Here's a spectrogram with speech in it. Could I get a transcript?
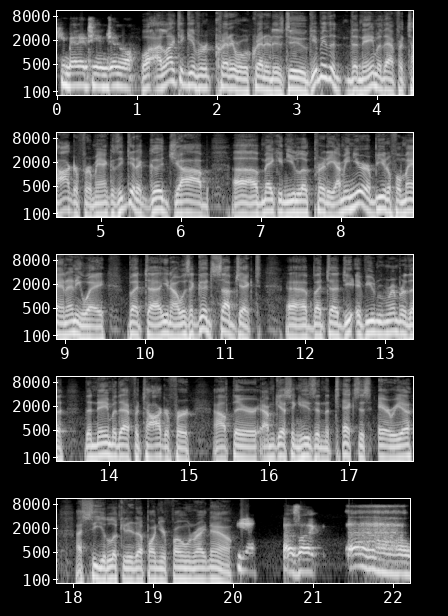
humanity in general. Well, I like to give her credit where credit is due. Give me the, the name of that photographer, man, because he did a good job uh, of making you look pretty. I mean, you're a beautiful man anyway, but uh, you know it was a good subject. Uh, but uh, you, if you remember the the name of that photographer out there, I'm guessing he's in the Texas area. I see you looking it up on your phone right now. Yeah, I was like, uh,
